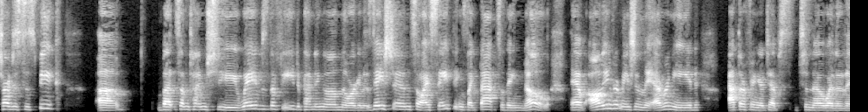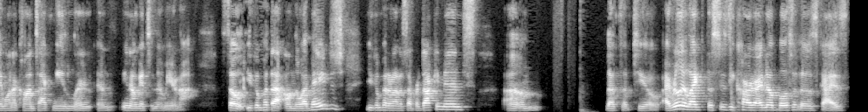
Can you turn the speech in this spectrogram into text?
charges to speak uh, but sometimes she waives the fee depending on the organization. So I say things like that so they know. They have all the information they ever need at their fingertips to know whether they want to contact me and learn and you know get to know me or not. So you can put that on the webpage. You can put it on a separate document. Um, that's up to you. I really liked the Susie Carter. I know both of those guys.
